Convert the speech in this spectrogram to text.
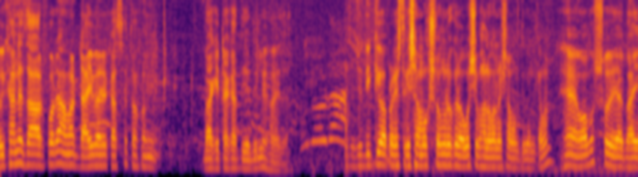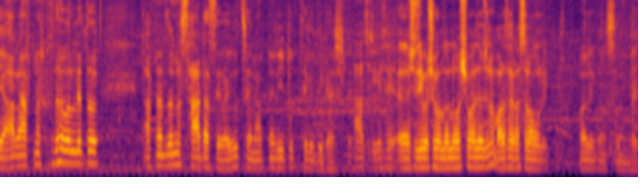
ওইখানে যাওয়ার পরে আমার ড্রাইভারের কাছে তখন বাকি টাকা দিয়ে দিলে হয়ে যায়। আচ্ছা যদি কেউ আপনার কাছ থেকে শামুক সংগ্রহ করে অবশ্যই ভালো মানের শামুক দেবেন কেমন? হ্যাঁ অবশ্যই ভাই আর আপনার কথা বললে তো আপনার জন্য ছাট আছে ভাই বুঝছেন? আপনার ইউটিউব থেকে দেখে আসবে আচ্ছা ঠিক আছে। সুগন্ধ ধন্যবাদ সময় দেওয়ার জন্য। ভালো থাকেন আসসালামু আলাইকুম। ওয়ালাইকুম আসসালাম ভাই।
